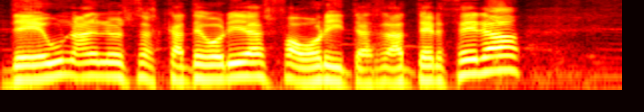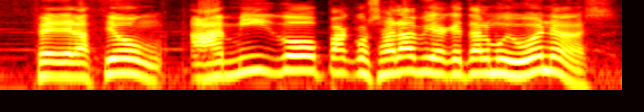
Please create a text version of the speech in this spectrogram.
de una de nuestras categorías favoritas, la tercera federación. Amigo Paco Sarabia, ¿qué tal? Muy buenas.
